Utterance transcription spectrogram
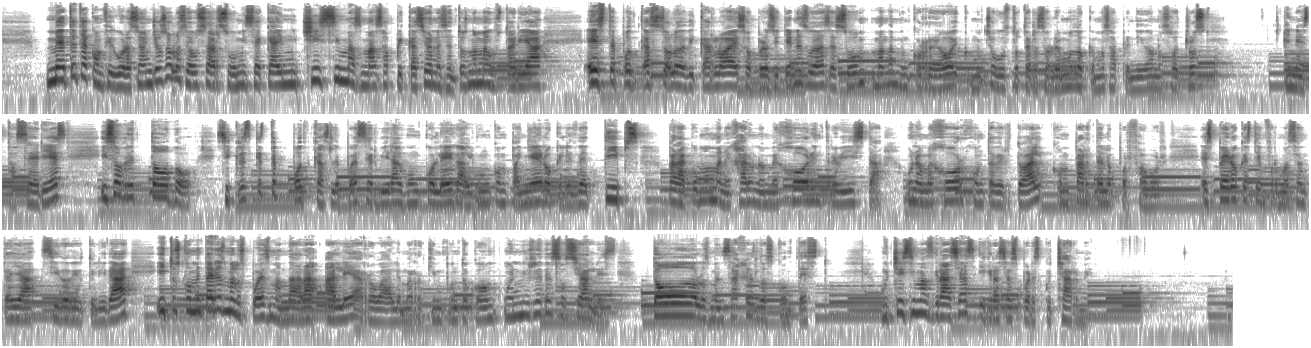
métete a configuración. Yo solo sé usar Zoom y sé que hay muchísimas más aplicaciones, entonces no me gustaría este podcast solo dedicarlo a eso, pero si tienes dudas de Zoom, mándame un correo y con mucho gusto te resolvemos lo que hemos aprendido nosotros en estas series y sobre todo si crees que este podcast le puede servir a algún colega, algún compañero que les dé tips para cómo manejar una mejor entrevista, una mejor junta virtual, compártelo por favor. Espero que esta información te haya sido de utilidad y tus comentarios me los puedes mandar a ale.alemarroquín.com o en mis redes sociales. Todos los mensajes los contesto. Muchísimas gracias y gracias por escucharme.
